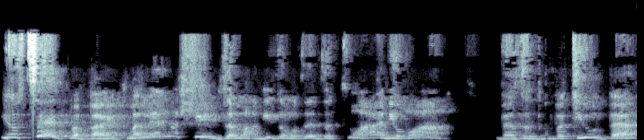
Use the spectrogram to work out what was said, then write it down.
יוצאת בבית, מלא אנשים, זה מרגיד עוד איזה תנועה, אני רואה. ואז התגובתיות, ואז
